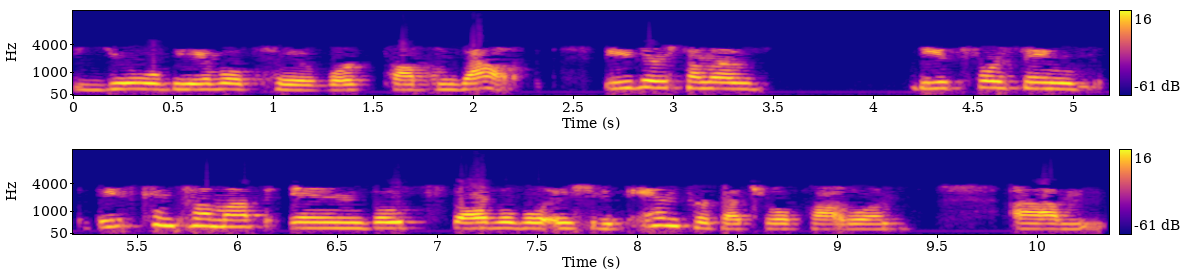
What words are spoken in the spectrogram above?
you will be able to work problems out. These are some of these four things. These can come up in both solvable issues and perpetual problems. Um,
